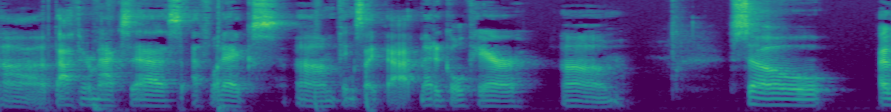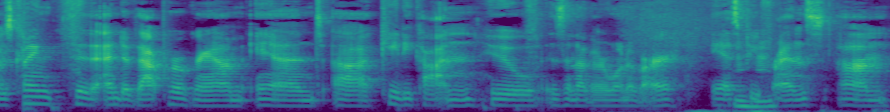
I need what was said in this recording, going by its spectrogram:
uh, bathroom access, athletics, um, things like that, medical care. Um, so I was coming to the end of that program, and uh, Katie Cotton, who is another one of our ASP mm-hmm. friends, um,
